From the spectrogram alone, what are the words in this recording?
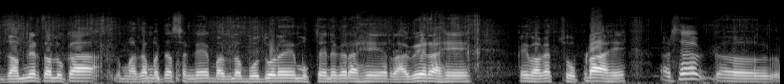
जामनेर तालुका माझा मतदारसंघ आहे. बाजूला बोदवड आहे मुक्ताईनगर आहे रावेर आहे काही भागात चोपडा आहे. अशा अ,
